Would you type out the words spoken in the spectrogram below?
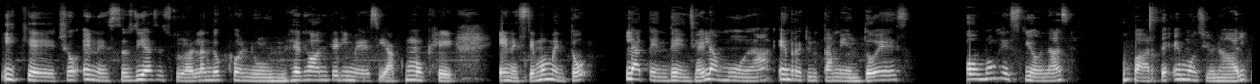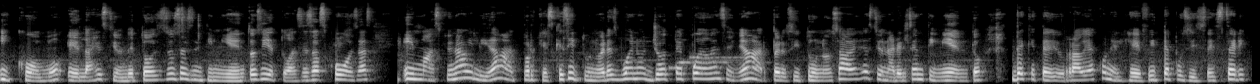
y que de hecho en estos días estuve hablando con un headhunter y me decía como que en este momento la tendencia y la moda en reclutamiento es cómo gestionas parte emocional y cómo es la gestión de todos esos sentimientos y de todas esas cosas y más que una habilidad, porque es que si tú no eres bueno yo te puedo enseñar, pero si tú no sabes gestionar el sentimiento de que te dio rabia con el jefe y te pusiste histérico,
